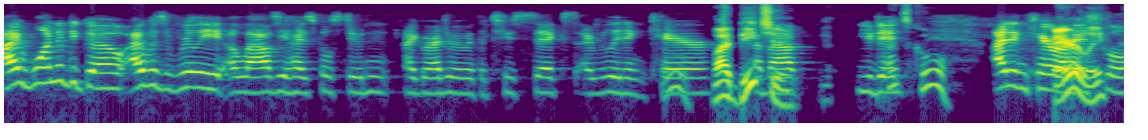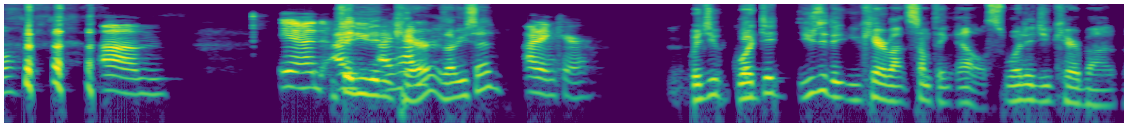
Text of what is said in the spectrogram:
I wanted to go. I was really a lousy high school student. I graduated with a two six. I really didn't care. Well, I beat about- you. You did. That's cool. I didn't care Barely. about high school. um, and You I said you didn't had- care. Is that what you said? I didn't care. Would you? What did usually that you care about something else? What did you care about?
